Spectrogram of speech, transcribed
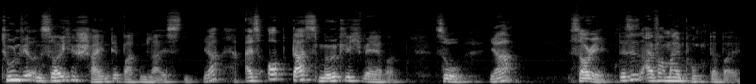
tun wir uns solche Scheindebatten leisten. Ja? Als ob das möglich wäre. So, ja, sorry, das ist einfach mein Punkt dabei.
